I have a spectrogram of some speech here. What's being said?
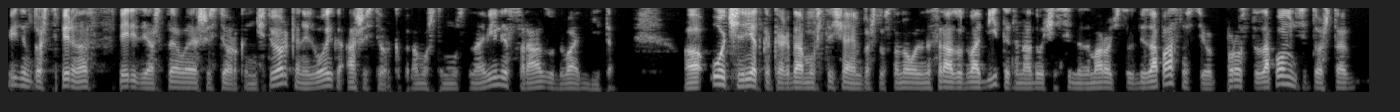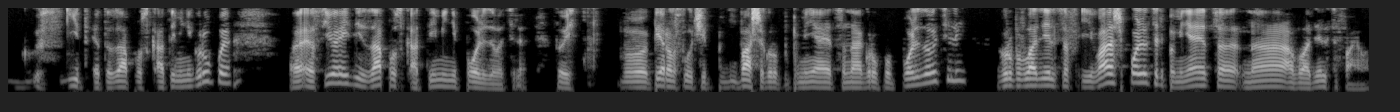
Видим то, что теперь у нас спереди аж целая шестерка. Не четверка, не двойка, а шестерка. Потому что мы установили сразу два бита. А, очень редко, когда мы встречаем то, что установлены сразу два бита, это надо очень сильно заморочиться с безопасностью. Просто запомните то, что SGIT это запуск от имени группы, а SUID запуск от имени пользователя. То есть в первом случае ваша группа поменяется на группу пользователей, группа владельцев, и ваш пользователь поменяется на владельца файла.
